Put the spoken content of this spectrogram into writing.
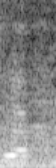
Gracias.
